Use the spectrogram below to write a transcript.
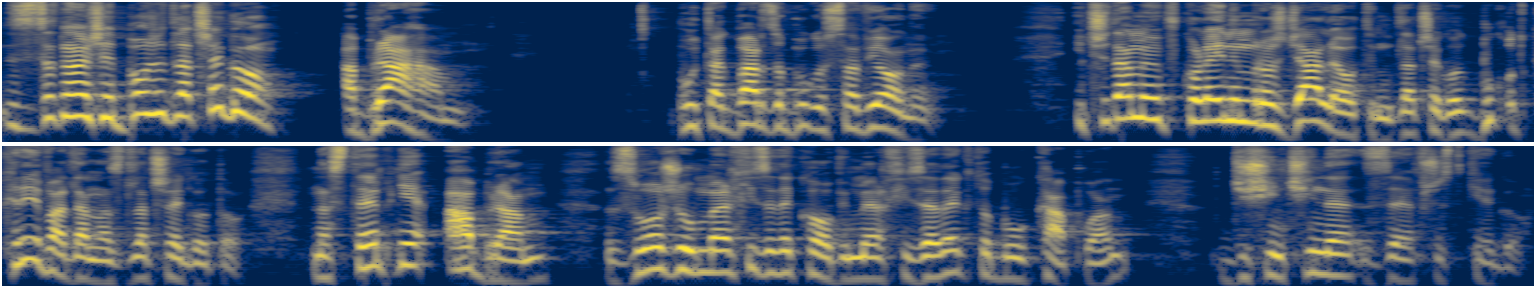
zastanawiam się, Boże, dlaczego Abraham był tak bardzo błogosławiony? I czytamy w kolejnym rozdziale o tym, dlaczego. Bóg odkrywa dla nas, dlaczego to. Następnie Abram złożył Melchizedekowi, Melchizedek to był kapłan, dziesięcinę ze wszystkiego.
